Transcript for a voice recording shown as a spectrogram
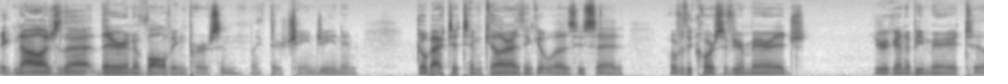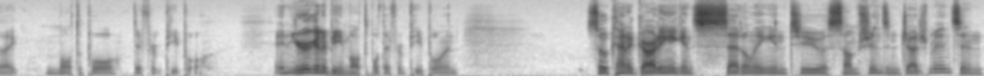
acknowledge that they're an evolving person, like they're changing, and go back to Tim Keller, I think it was, who said, over the course of your marriage, you're gonna be married to like multiple different people, and you're gonna be multiple different people, and so kind of guarding against settling into assumptions and judgments and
